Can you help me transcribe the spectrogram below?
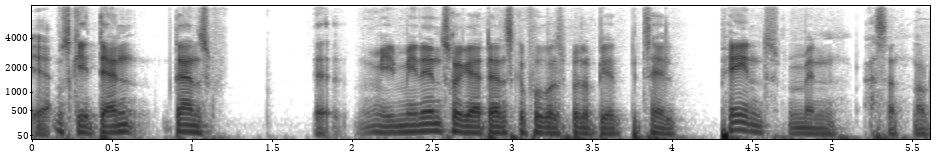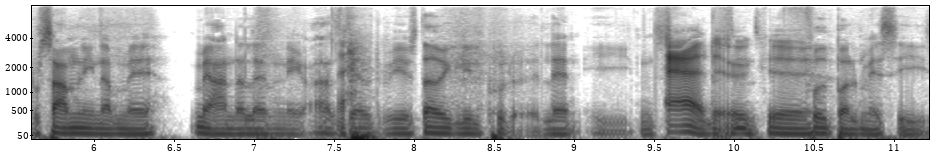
Ja. måske dan, dansk, mit, mit indtryk er, at danske fodboldspillere bliver betalt pænt, men altså, når du sammenligner med, med andre lande, ikke? altså, det er, vi er jo stadigvæk et lille land i den Ja, det er jo ikke, øh, fodboldmæssige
